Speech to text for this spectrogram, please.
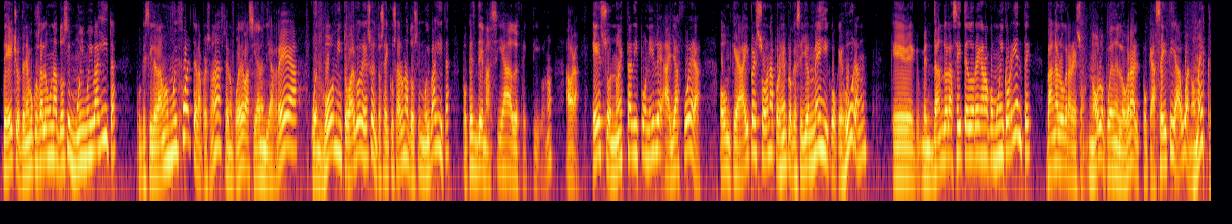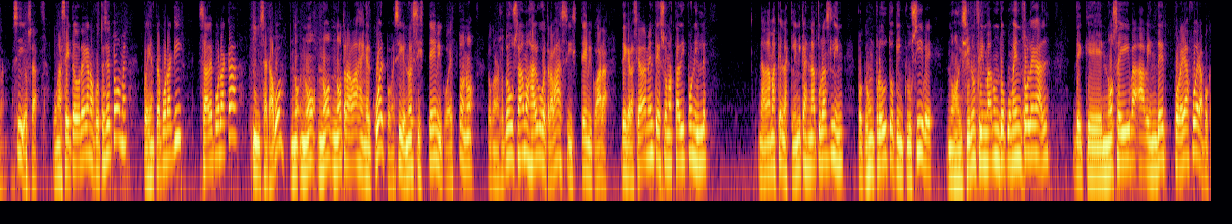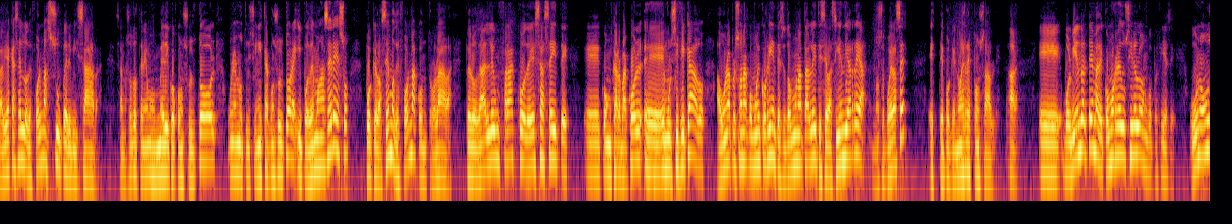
De hecho, tenemos que usarlo en una dosis muy, muy bajita, porque si le damos muy fuerte, la persona se nos puede vaciar en diarrea o en vómito o algo de eso, entonces hay que usar una dosis muy bajita porque es demasiado efectivo, ¿no? Ahora, eso no está disponible allá afuera, aunque hay personas, por ejemplo, que sé yo, en México, que juran que dando el aceite de orégano común y corriente, van a lograr eso. No lo pueden lograr porque aceite y agua no mezclan. Sí, o sea, un aceite de orégano que usted se tome, pues entra por aquí, sale por acá y se acabó. No, no, no, no trabaja en el cuerpo, me sigue, no es sistémico, esto no. Lo que nosotros usamos es algo que trabaja sistémico. Ahora, desgraciadamente eso no está disponible nada más que en las clínicas Natural Slim, porque es un producto que inclusive nos hicieron firmar un documento legal de que no se iba a vender por allá afuera porque había que hacerlo de forma supervisada. O sea, nosotros tenemos un médico consultor, una nutricionista consultora y podemos hacer eso porque lo hacemos de forma controlada pero darle un frasco de ese aceite eh, con carbacol eh, emulsificado a una persona común y corriente, se toma una tableta y se vacía en diarrea, no se puede hacer, este, porque no es responsable. Ahora, eh, volviendo al tema de cómo reducir el hongo, pues fíjese, uno usa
